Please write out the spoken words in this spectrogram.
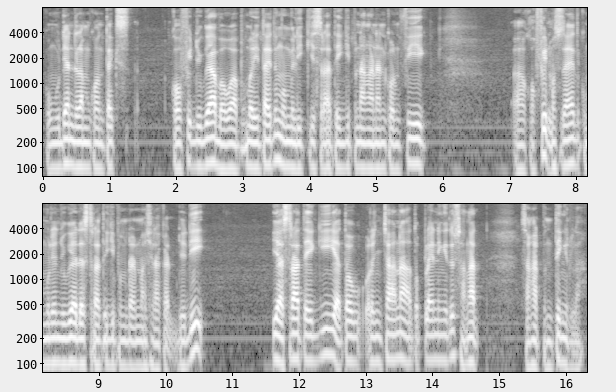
kemudian dalam konteks covid juga bahwa pemerintah itu memiliki strategi penanganan konflik uh, covid maksud saya kemudian juga ada strategi pemberdayaan masyarakat. Jadi ya strategi atau rencana atau planning itu sangat sangat penting itulah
